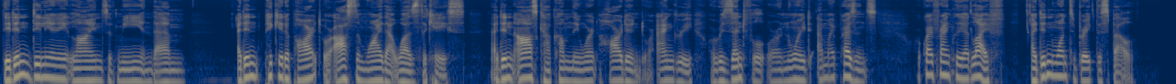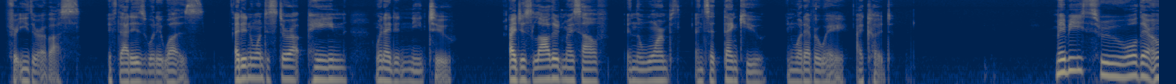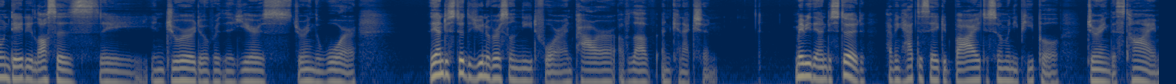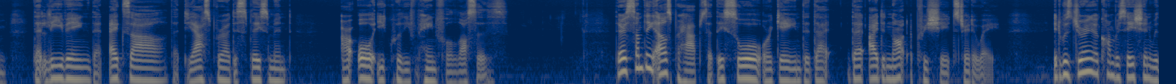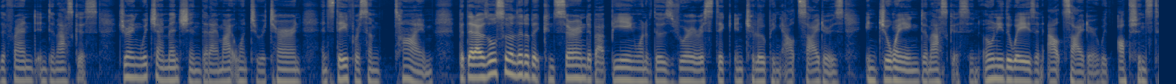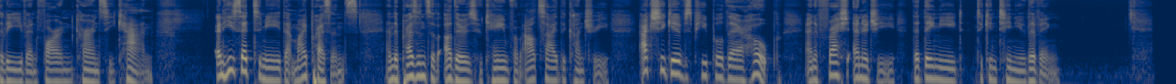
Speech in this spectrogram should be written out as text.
They didn't delineate lines of me and them. I didn't pick it apart or ask them why that was the case. I didn't ask how come they weren't hardened or angry or resentful or annoyed at my presence or, quite frankly, at life. I didn't want to break the spell for either of us, if that is what it was. I didn't want to stir up pain when I didn't need to. I just lathered myself in the warmth and said thank you in whatever way I could. Maybe through all their own daily losses they endured over the years during the war, they understood the universal need for and power of love and connection. Maybe they understood, having had to say goodbye to so many people during this time, that leaving, that exile, that diaspora displacement are all equally painful losses. There is something else, perhaps, that they saw or gained that, that, that I did not appreciate straight away. It was during a conversation with a friend in Damascus, during which I mentioned that I might want to return and stay for some time, but that I was also a little bit concerned about being one of those voyeuristic interloping outsiders enjoying Damascus in only the ways an outsider with options to leave and foreign currency can. And he said to me that my presence and the presence of others who came from outside the country actually gives people their hope and a fresh energy that they need to continue living.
